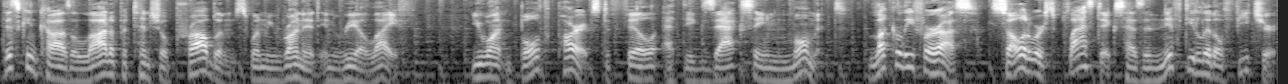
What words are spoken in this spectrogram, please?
This can cause a lot of potential problems when we run it in real life. You want both parts to fill at the exact same moment. Luckily for us, SOLIDWORKS Plastics has a nifty little feature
